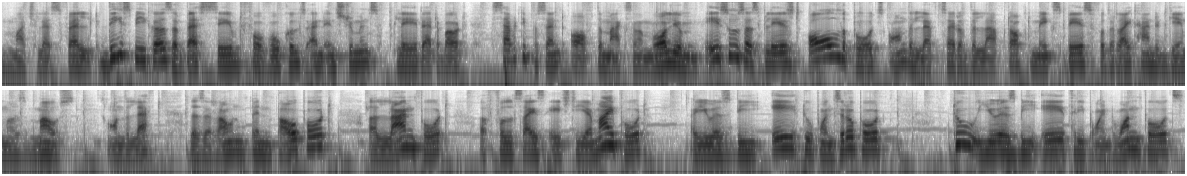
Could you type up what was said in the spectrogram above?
much less felt. These speakers are best saved for vocals and instruments played at about 70% of the maximum volume. ASUS has placed all the ports on the left side of the laptop to make space for the right-handed gamer's mouse. On the left, there's a round pin power port, a LAN port, a full-size HDMI port, a USB-A 2.0 port, two USB-A 3.1 ports,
